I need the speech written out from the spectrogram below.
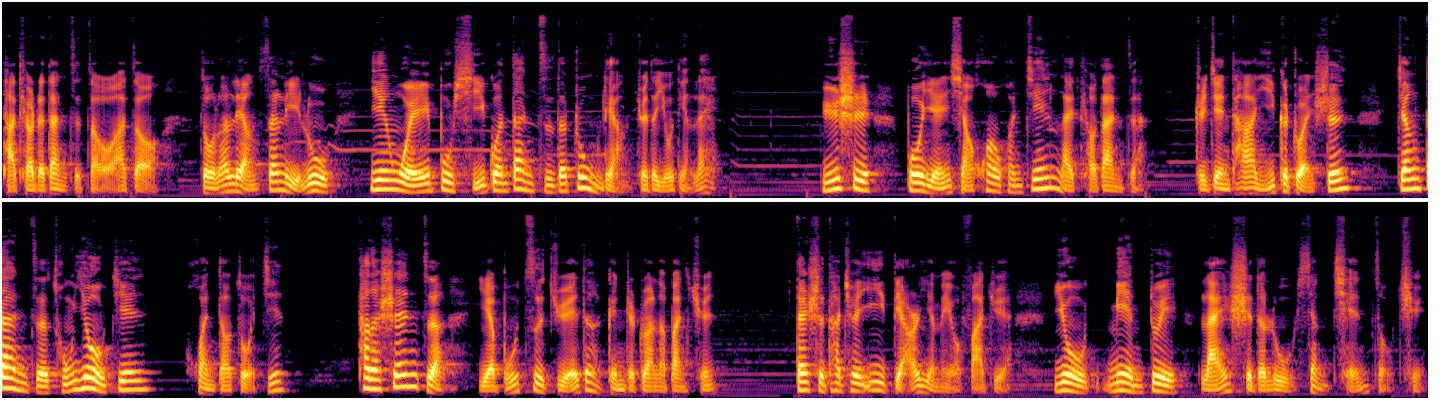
他挑着担子走啊走，走了两三里路，因为不习惯担子的重量，觉得有点累。于是波言想换换肩来挑担子。只见他一个转身，将担子从右肩换到左肩，他的身子也不自觉地跟着转了半圈。但是他却一点儿也没有发觉，又面对来时的路向前走去。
